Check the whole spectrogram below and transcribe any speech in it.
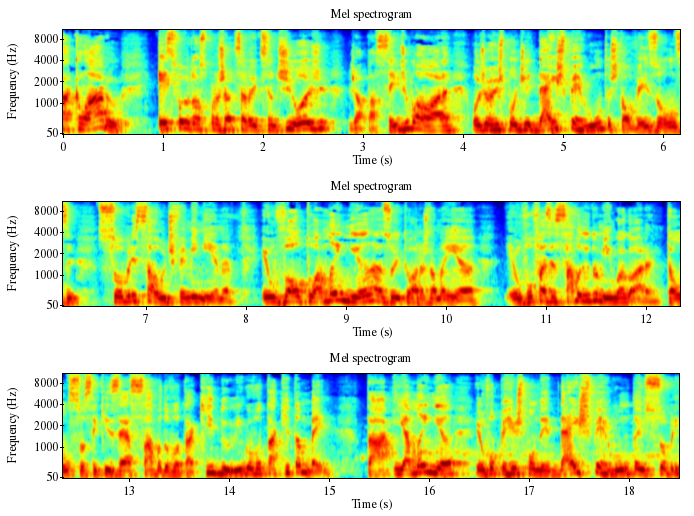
Tá claro? Esse foi o nosso projeto 0800 de hoje. Já passei de uma hora. Hoje eu respondi 10 perguntas, talvez 11, sobre saúde feminina. Eu volto amanhã às 8 horas da manhã. Eu vou fazer sábado e domingo agora. Então, se você quiser, sábado eu vou estar aqui, domingo eu vou estar aqui também, tá? E amanhã eu vou responder 10 perguntas sobre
